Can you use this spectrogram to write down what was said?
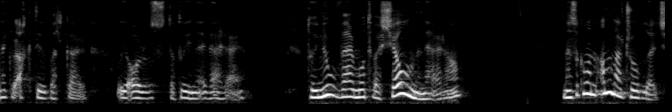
nekve aktive balkar og i Aarhus da togene i vær her. Tog nu var motivasjonen her, da. Men så kom en annan trobladj.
